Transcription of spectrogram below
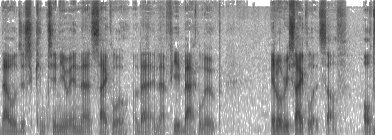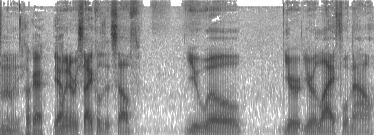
that will just continue in that cycle of that in that feedback loop. It'll recycle itself ultimately. Mm, okay. Yeah. And when it recycles itself, you will your your life will now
